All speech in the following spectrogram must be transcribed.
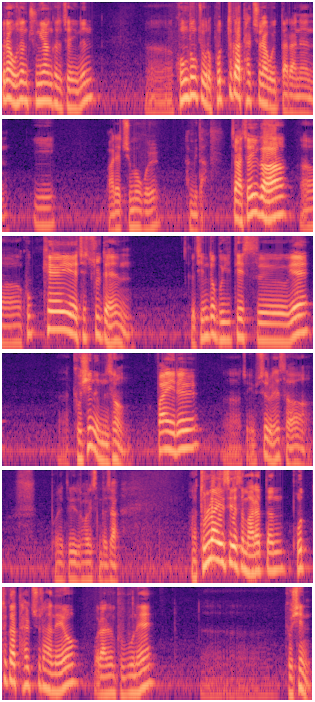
어. 그러나 우선 중요한 것은 저희는 어, 공통적으로 보트가 탈출하고 있다라는 이 말에 주목을 합니다. 자, 저희가 어, 국회에 제출된 그 진도 VTS의 어, 교신 음성 파일을 어, 좀 입수를 해서 보내드리도록 하겠습니다. 자, 어, 둘라이스에서 말했던 보트가 탈출하네요. 라는 부분의 교신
